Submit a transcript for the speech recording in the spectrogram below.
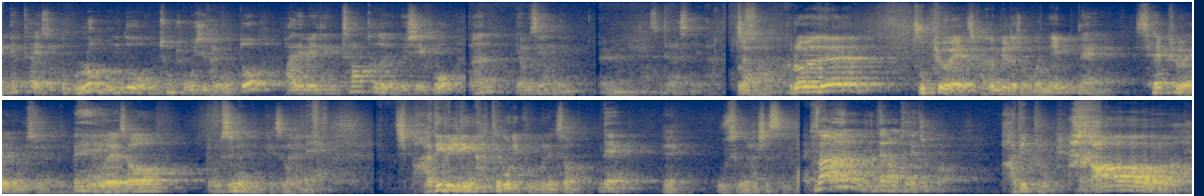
임팩트가 있었고 물론 몸도 엄청 좋으시고 네. 또 바디빌딩 트렁크도 입으시고 저는 염승 형님 네. 어, 선택했습니다. 자, 그러면은 두 표의 작은 빌더 정권님, 네. 세 표의 염승현님. 네. 으로 해서 염승현님께서 네. 바디빌딩 카테고리 부분에서 네. 네, 우승을 하셨습니다. 부상은 일단 어떻게 되죠? 바디 프로필. 아우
